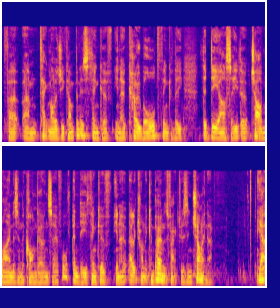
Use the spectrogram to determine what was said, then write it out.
for um, technology companies. Think of you know Cobalt, think of the, the DRC, the child miners in the Congo, and so forth. Indeed, think of you know electronic components factories in China. Yeah.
